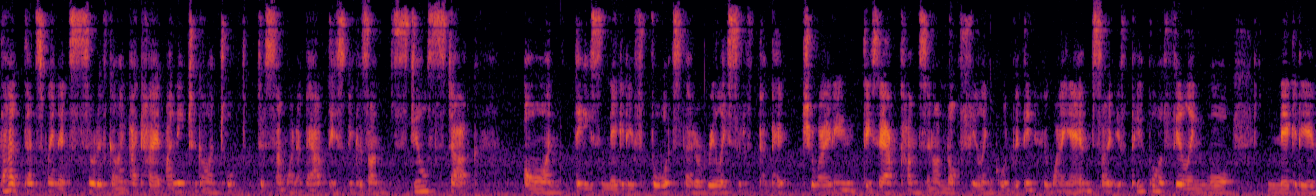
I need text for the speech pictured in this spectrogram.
that that's when it's sort of going okay i need to go and talk to someone about this because i'm still stuck on these negative thoughts that are really sort of perpetuating these outcomes and i'm not feeling good within who i am. So if people are feeling more negative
